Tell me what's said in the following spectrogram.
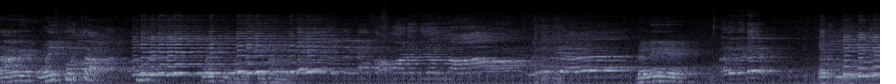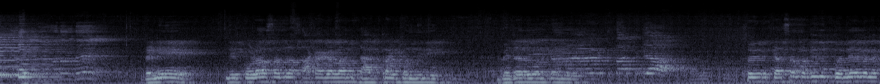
ನಾವೇ ವೈಕುಂಠ. ದಣಿ. ದಣಿ ನೀ ಕೊಡೋ ಸಂಬಳ ಸಾಕಾಗಲ್ಲ ಮತ್ತು ಡಾಕ್ಟ್ರಾಗಿ ಬಂದೀನಿ. ಬೇಜಾರು ಮಾಡ್ಕೊಂಡು. ಸೊ ಕೆಲಸ ಮಾಡಿದ್ದೀನಿ ಬಂದೇ ಮೇಲೆ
